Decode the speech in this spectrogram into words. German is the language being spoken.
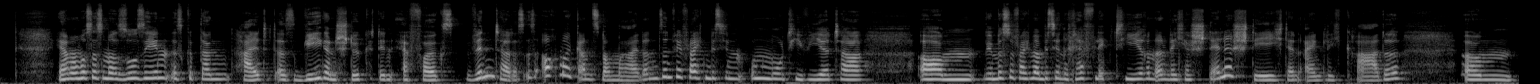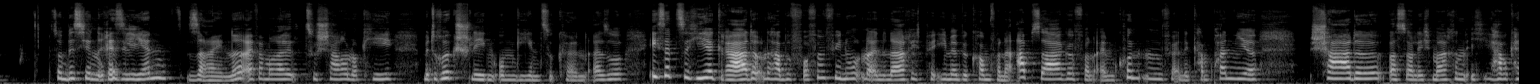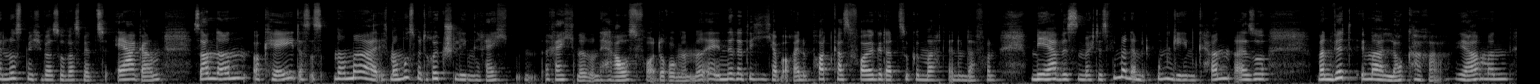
Ja, man muss das mal so sehen, es gibt dann halt das Gegenstück, den Erfolgswinter. Das ist auch mal ganz normal. Dann sind wir vielleicht ein bisschen unmotivierter. Ähm, wir müssen vielleicht mal ein bisschen reflektieren, an welcher Stelle stehe ich denn eigentlich gerade. Ähm, so ein bisschen resilient sein, ne? einfach mal zu schauen, okay, mit Rückschlägen umgehen zu können. Also ich sitze hier gerade und habe vor fünf Minuten eine Nachricht per E-Mail bekommen von einer Absage von einem Kunden für eine Kampagne, schade, was soll ich machen? Ich habe keine Lust, mich über sowas mehr zu ärgern, sondern, okay, das ist normal. Ich, man muss mit Rückschlägen rechten, rechnen und Herausforderungen. Ne? Erinnere dich, ich habe auch eine Podcast-Folge dazu gemacht, wenn du davon mehr wissen möchtest, wie man damit umgehen kann. Also, man wird immer lockerer, ja, man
